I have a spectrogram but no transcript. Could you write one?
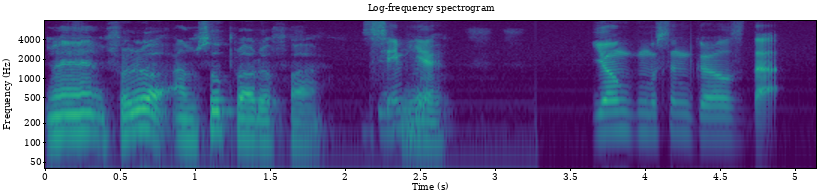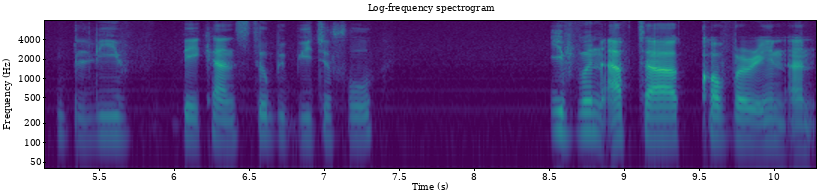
Man, for real, I'm so proud of her. same Yeah. here young muslim girls that believe they can still be beautiful even after covering and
